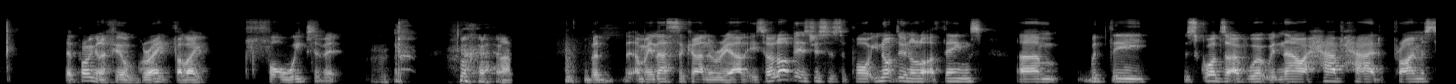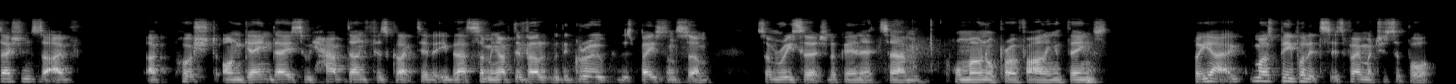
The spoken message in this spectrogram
they're probably going to feel great for like four weeks of it. uh, but I mean, that's the kind of reality. So a lot of it is just a support. You're not doing a lot of things. Um, with the, the squads that I've worked with now, I have had primer sessions that I've I've pushed on game days. So we have done physical activity, but that's something I've developed with the group that's based on some some research looking at um, hormonal profiling and things. But yeah, most people, it's it's very much a support.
